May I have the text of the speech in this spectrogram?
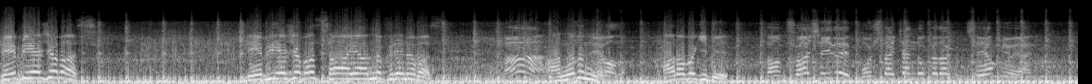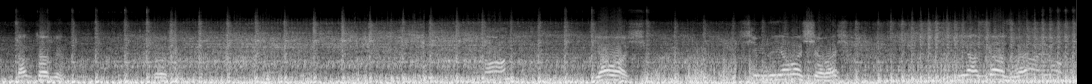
Debriyaja bas. Debriyaja bas sağ ayağınla frene bas. Ha. Anladın mı? Eyvallah. Araba gibi. Tamam şu an şeyde boştayken de o kadar şey yapmıyor yani. Tabii tabii. Dur. Tamam. Yavaş. Şimdi yavaş yavaş. Biraz gaz ver. Ha eyvallah.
